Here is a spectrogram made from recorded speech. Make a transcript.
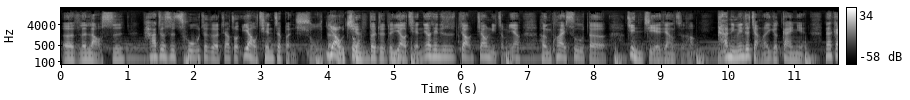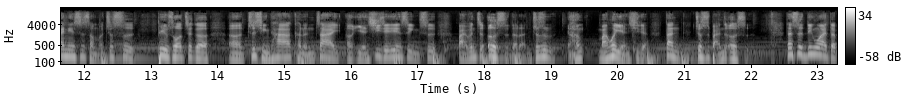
呃的老师，他就是出这个叫做《要签》这本书的。要签，对对对，要签要签就是教教你怎么样很快速的进阶这样子哈。它里面就讲了一个概念，那概念是什么？就是譬如说这个呃，知行他可能在呃演戏这件事情是百分之二十的人，就是很蛮会演戏的，但就是百分之二十，但是另外的。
